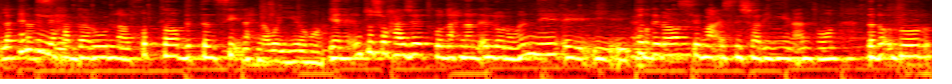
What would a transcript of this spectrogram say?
هن اللي حضروا لنا الخطة بالتنسيق نحن وياهم. يعني أنتم شو حاجاتكم؟ نحن نقول لهم وهن يعملوا دراسة مع استشاريين عندهم لنقدر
